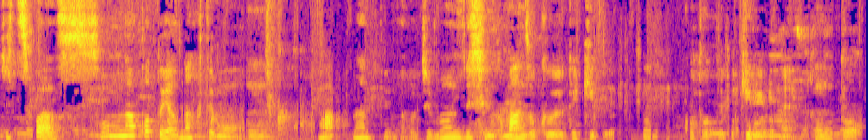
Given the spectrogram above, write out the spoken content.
実はそんなことやんなくても、うん。まあ、なんて言うんだろう自分自身が満足できるうん。ことってできるよね。本当。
